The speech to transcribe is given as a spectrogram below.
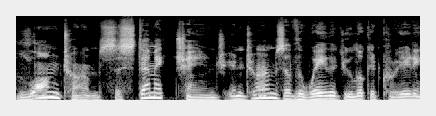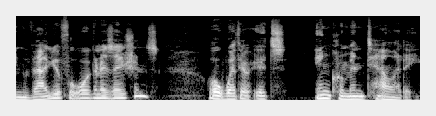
long term systemic change in terms of the way that you look at creating value for organizations, or whether it's incrementality.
